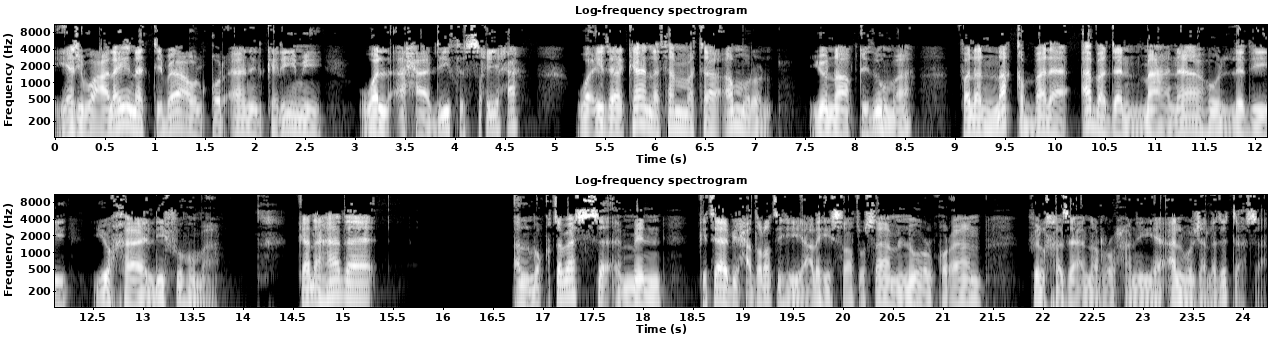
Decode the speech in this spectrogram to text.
يجب علينا اتباع القرآن الكريم والأحاديث الصحيحة وإذا كان ثمة أمر يناقضهما فلن نقبل أبدا معناه الذي يخالفهما. كان هذا المقتبس من كتاب حضرته عليه الصلاة والسلام نور القرآن في الخزائن الروحانية المجلد التاسع.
